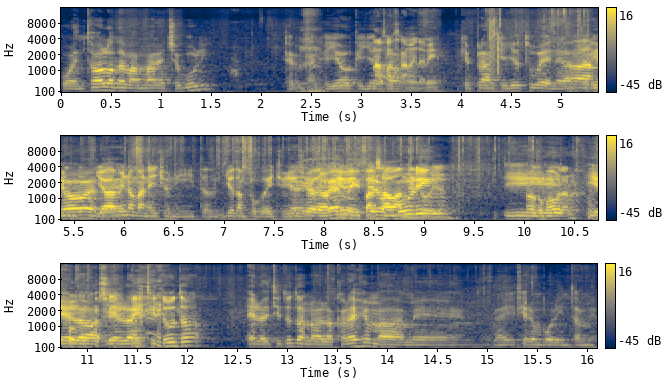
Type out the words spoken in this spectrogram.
o en todos los demás me han hecho bullying, que en plan que yo, que yo Me ha pasado también. que en plan que yo estuve en el No, a mí, anterior, en yo a mí no me han hecho ni. Yo tampoco he hecho. Yo soy de los me que hicieron pasaban bullying y, No, como ahora, ¿no? y en, los, y en los institutos, en los institutos no, en los colegios me, me, me hicieron bullying también.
